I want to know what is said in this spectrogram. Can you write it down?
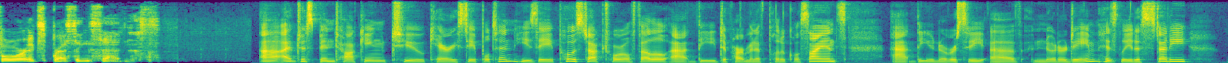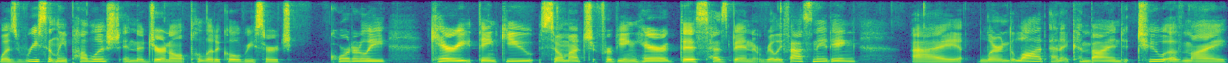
for expressing sadness. Uh, I've just been talking to Carey Stapleton. He's a postdoctoral fellow at the Department of Political Science at the University of Notre Dame. His latest study was recently published in the journal Political Research Quarterly. Carey, thank you so much for being here. This has been really fascinating. I learned a lot, and it combined two of my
